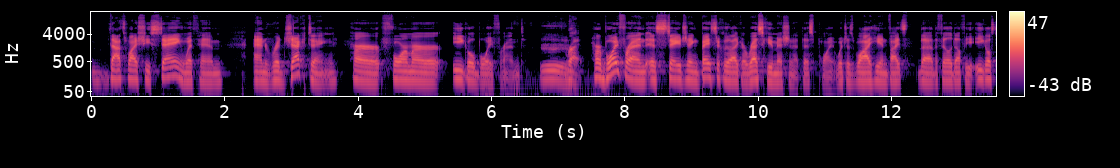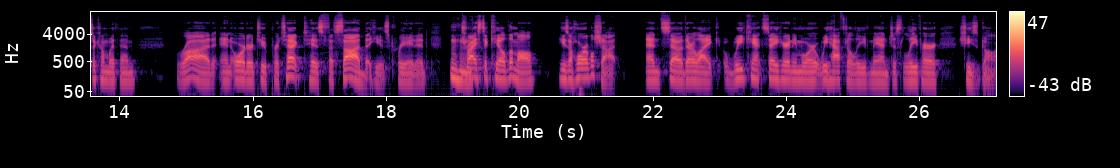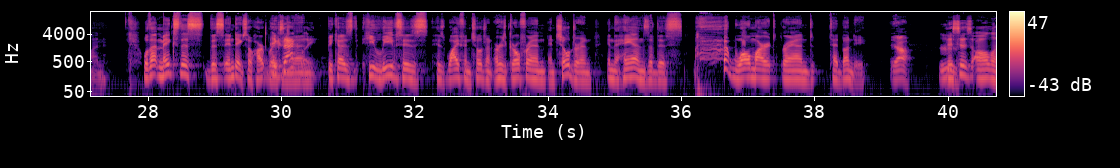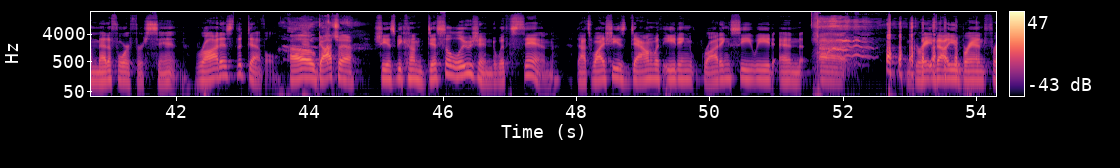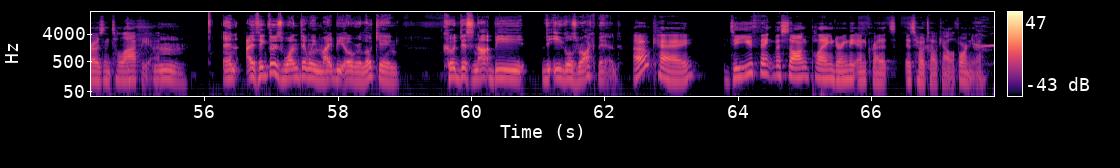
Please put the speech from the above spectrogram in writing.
That's why she's staying with him and rejecting her former Eagle boyfriend. Mm. Right. Her boyfriend is staging basically like a rescue mission at this point, which is why he invites the, the Philadelphia Eagles to come with him. Rod, in order to protect his facade that he has created, mm-hmm. tries to kill them all. He's a horrible shot. And so they're like, we can't stay here anymore. We have to leave, man. Just leave her. She's gone. Well, that makes this this ending so heartbreaking. Exactly. then, because he leaves his his wife and children, or his girlfriend and children, in the hands of this Walmart brand Ted Bundy. Yeah. This is all a metaphor for sin. Rod is the devil. Oh, gotcha. She has become disillusioned with sin. That's why she's down with eating rotting seaweed and uh, great value brand frozen tilapia. And I think there's one thing we might be overlooking. Could this not be the Eagles rock band? Okay. Do you think the song playing during the end credits is Hotel California?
